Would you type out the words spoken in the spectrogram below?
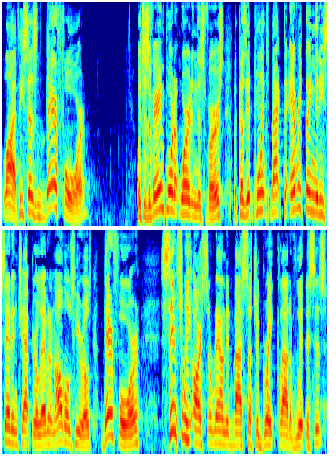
life. He says, therefore, which is a very important word in this verse because it points back to everything that he said in chapter 11 and all those heroes. Therefore, since we are surrounded by such a great cloud of witnesses,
